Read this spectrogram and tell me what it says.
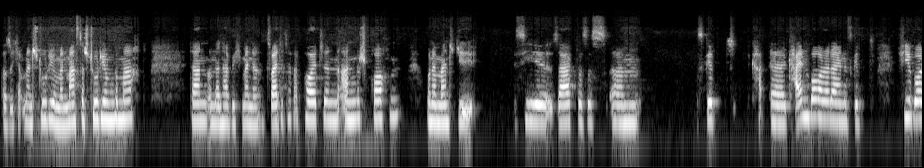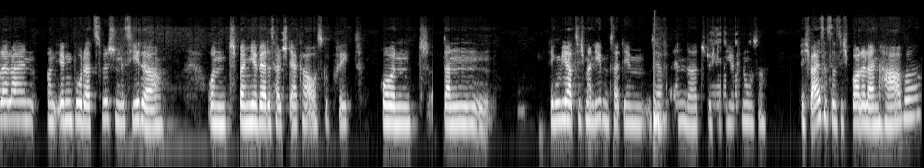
Also ich habe mein Studium, mein Masterstudium gemacht dann und dann habe ich meine zweite Therapeutin angesprochen und dann meinte die, sie sagt, dass es ähm, es gibt äh, kein Borderline, es gibt viel Borderline und irgendwo dazwischen ist jeder. Und bei mir wäre das halt stärker ausgeprägt. Und dann irgendwie hat sich mein Leben seitdem sehr verändert durch die Diagnose. Ich weiß jetzt, dass ich Borderline habe.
